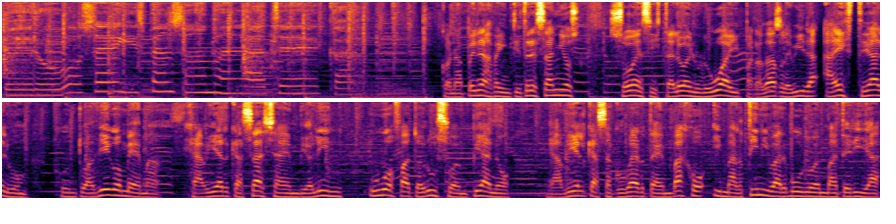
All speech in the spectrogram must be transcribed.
pero vos seguís pensando en la teca. Con apenas 23 años, Zoe se instaló en Uruguay para darle vida a este álbum, junto a Diego Mema, Javier Casalla en violín, Hugo Fatoruso en piano, Gabriel Casacuberta en bajo y Martín Ibarburu en batería,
